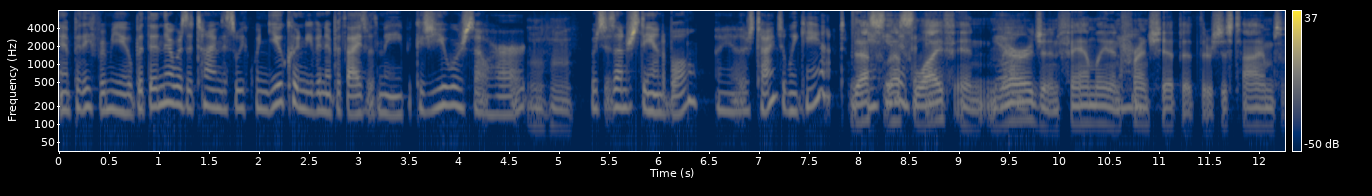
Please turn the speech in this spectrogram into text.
empathy from you. But then there was a time this week when you couldn't even empathize with me because you were so hurt, mm-hmm. which is understandable. You know, there's times when we can't. We that's can't that's life in yeah. marriage and in family and in yeah. friendship. That there's just times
